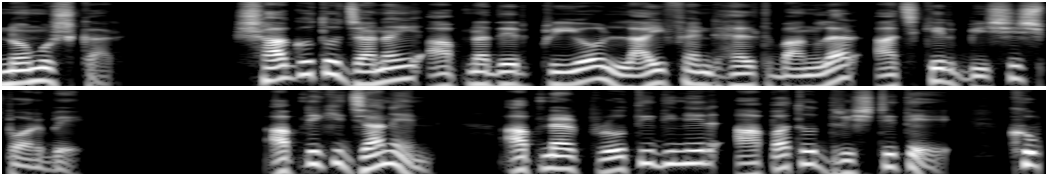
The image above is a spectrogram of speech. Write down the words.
নমস্কার। স্বাগত জানাই আপনাদের প্রিয় লাইফ অ্যান্ড হেলথ বাংলার আজকের বিশেষ পর্বে। আপনি কি জানেন, আপনার প্রতিদিনের আপাত দৃষ্টিতে খুব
